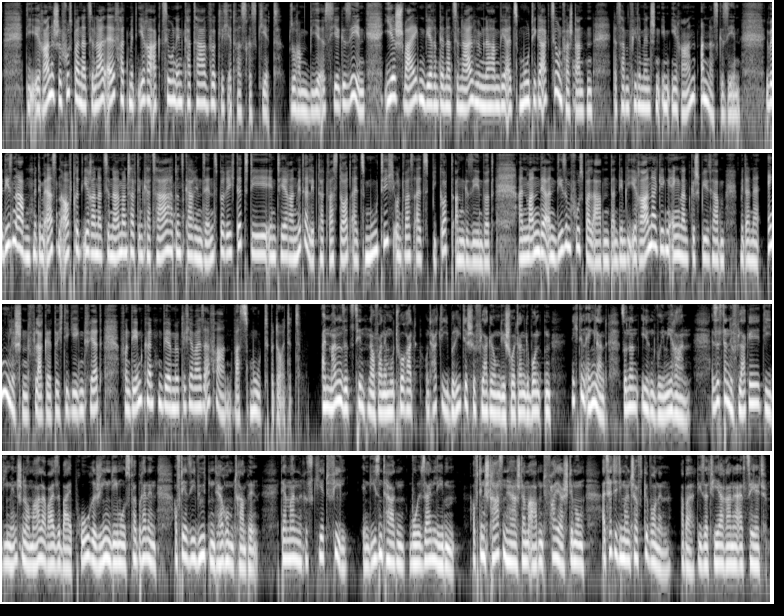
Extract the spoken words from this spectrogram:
Die iranische Fußballnationalelf hat mit ihrer Aktion in Katar wirklich etwas riskiert. So haben wir es hier gesehen. Ihr Schweigen während der Nationalhymne haben wir als mutige Aktion verstanden. Das haben viele Menschen im Iran anders gesehen. Über diesen Abend mit dem ersten Auftritt ihrer Nationalmannschaft in Katar hat uns Karin Sens berichtet, die in Teheran miterlebt hat, was dort als mutig und was als bigott angesehen wird. Ein Mann, der an diesem Fußballabend, an dem die Iraner gegen England gespielt haben, mit einer englischen Flagge durch die Gegend fährt, von dem könnten wir möglicherweise erfahren, was was Mut bedeutet. Ein Mann sitzt hinten auf einem Motorrad und hat die britische Flagge um die Schultern gebunden. Nicht in England, sondern irgendwo im Iran. Es ist eine Flagge, die die Menschen normalerweise bei Pro-Regime-Demos verbrennen, auf der sie wütend herumtrampeln. Der Mann riskiert viel, in diesen Tagen wohl sein Leben. Auf den Straßen herrscht am Abend Feierstimmung, als hätte die Mannschaft gewonnen. Aber dieser Teheraner erzählt,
